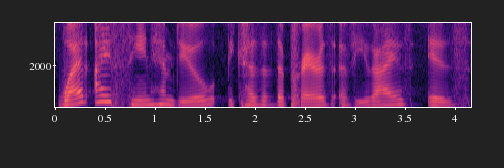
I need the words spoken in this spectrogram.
what I've seen him do because of the prayers of you guys is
